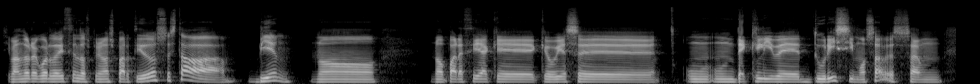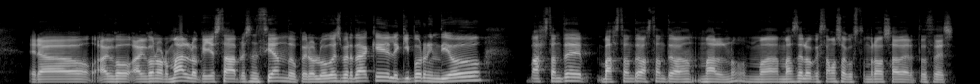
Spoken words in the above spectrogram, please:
si mal no recuerdo, dicen los primeros partidos, estaba bien. No, no parecía que, hubiese un, declive durísimo, ¿sabes? O sea, era algo, algo normal lo que yo estaba presenciando, pero luego es verdad que el equipo rindió bastante, bastante, bastante mal, ¿no? Más de lo que estamos acostumbrados a ver. Entonces,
